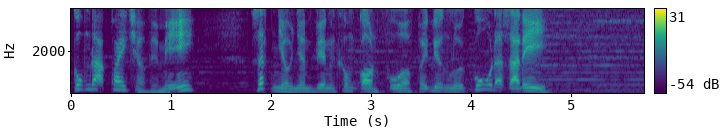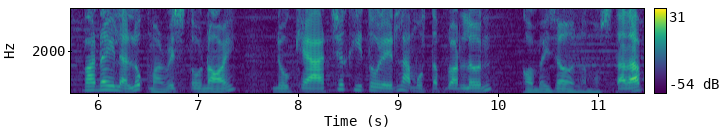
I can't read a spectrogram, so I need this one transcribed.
cũng đã quay trở về Mỹ. Rất nhiều nhân viên không còn phù hợp với đường lối cũ đã ra đi. Và đây là lúc mà Risto nói, Nokia trước khi tôi đến là một tập đoàn lớn, còn bây giờ là một startup.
